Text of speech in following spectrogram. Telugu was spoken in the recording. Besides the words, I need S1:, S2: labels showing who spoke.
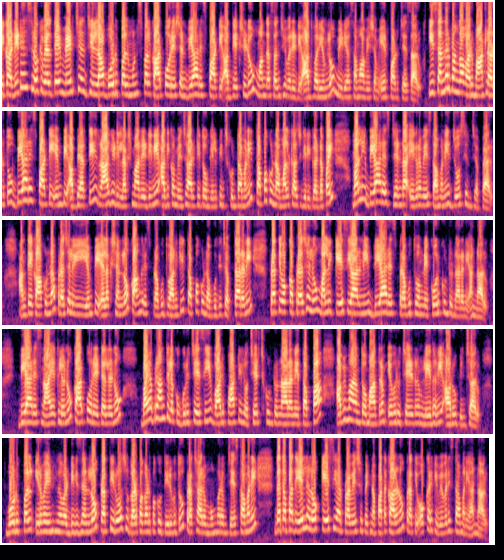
S1: ఇక డీటెయిల్స్లోకి వెళ్తే మేడ్చల్ జిల్లా Boduppal municipal corporation BRS party అధ్యక్షుడు మంద సంజీవరెడ్డి ఆధ్వర్యంలో మీడియా సమావేశం ఏర్పాటు చేశారు. ఈ సందర్భంగా వారు మాట్లాడుతూ బీఆర్ఎస్ పార్టీ ఎంపీ అభ్యర్థి రాగిడి లక్ష్మారెడ్డిని అధిక మెజారిటీతో గెలిపించుకుంటామని తప్పకుండా మల్కాజ్గిరి గడ్డపై మళ్ళీ బీఆర్ఎస్ జెండా ఎగరవేస్తామని జోస్యం చెప్పారు. అంతేకాకుండా ప్రజలు ఈ ఎంపీ ఎలక్షన్లో కాంగ్రెస్ ప్రభుత్వానికి తప్పకుండా బుద్ధి చెప్తారని ప్రతి ఒక్క ప్రజలు మళ్ళీ కేసీఆర్ని బీఆర్ఎస్ ప్రభుత్వంనే కోరుకుంటున్నారని అన్నారు. బీఆర్ఎస్ నాయకులను కార్పొరేటర్లను భయభ్రాంతులకు గురిచేసి వారి పార్టీలో చేర్చుకుంటున్నారనే తప్ప అభిమానంతో మాత్రం ఎవరు చేయడం లేదని ఆరోపించారు. బోడుప్పల్ ఇరవై ఎనిమిదవ డివిజన్లో ప్రతిరోజు గడప గడపకు తిరుగుతూ ప్రచారం ముమ్మరం చేస్తామని గత పదేళ్ళలో కేసీఆర్ ప్రవేశపెట్టిన పథకాలను ప్రతి ఒక్కరికి వివరిస్తామని అన్నారు.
